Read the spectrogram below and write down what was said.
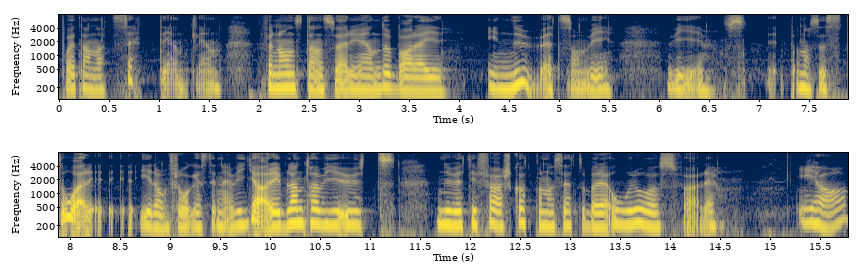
på ett annat sätt egentligen. För någonstans så är det ju ändå bara i, i nuet som vi, vi på något sätt står i de frågeställningar vi gör. Ibland tar vi ju ut nuet i förskott på något sätt och börjar oroa oss för det. Ja,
